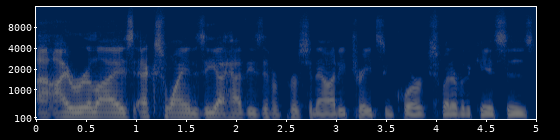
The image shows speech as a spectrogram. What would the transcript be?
I realize X, Y, and Z. I have these different personality traits and quirks, whatever the case is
